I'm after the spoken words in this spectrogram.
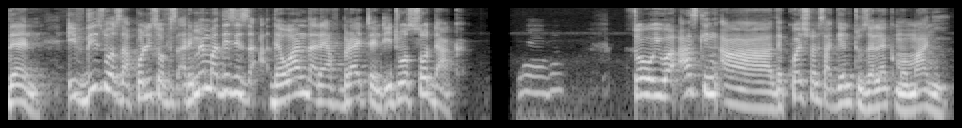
Then, if this was a police officer, remember this is the one that I have brightened. It was so dark. So we were asking uh, the questions again to Zeleck Momanyi.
